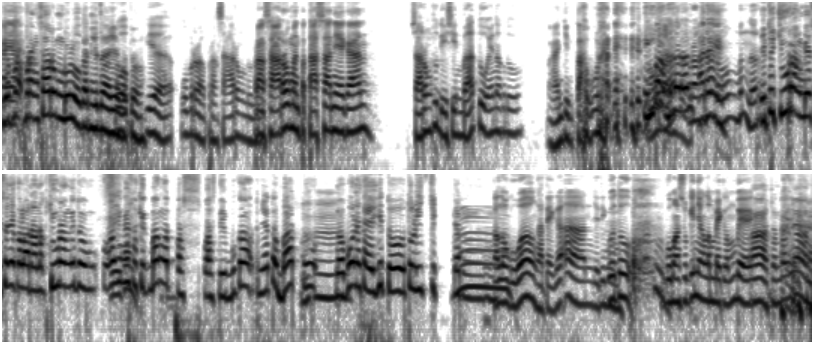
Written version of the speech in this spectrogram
Ya per- perang sarung dulu kan kita ya Gua- betul. Iya, gua pernah perang sarung dulu. Perang sarung main petasan ya kan. Sarung tuh diisiin batu enak tuh. Anjing tawuran. Enggak Iya, beneran perang ada ya. sarung, bener. Itu curang biasanya kalau anak-anak curang itu. Wah, ini sakit banget pas pas dibuka ternyata batu. nggak boleh kayak gitu. Itu licik kan. Kalau gua nggak tegaan, jadi gua tuh gua masukin yang lembek-lembek. Ah, contohnya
